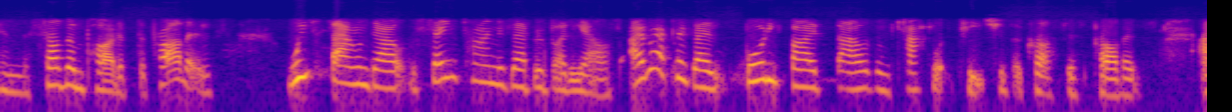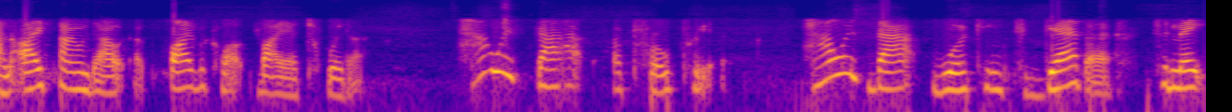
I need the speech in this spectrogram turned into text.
in the southern part of the province. We found out the same time as everybody else. I represent 45,000 Catholic teachers across this province, and I found out at five o'clock via Twitter. How is that appropriate? How is that working together to make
